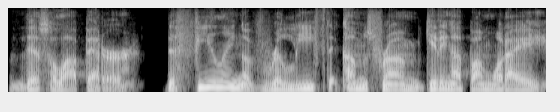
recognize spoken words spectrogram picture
this a lot better the feeling of relief that comes from giving up on what I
